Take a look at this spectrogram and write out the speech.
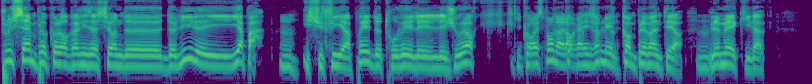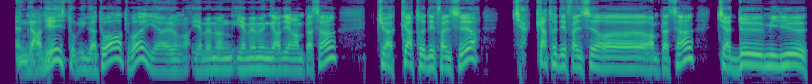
plus simple que l'organisation de, de Lille, il n'y a pas. Hmm. Il suffit après de trouver les, joueurs qui, correspondent à l'organisation de Lille. Complémentaires. Hmm. Le mec, il a un gardien, c'est obligatoire, tu vois. Il y, a un- il y a même un, il y a même un gardien remplaçant. Tu as quatre défenseurs. Tu as quatre défenseurs euh, remplaçants. Tu as deux milieux,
